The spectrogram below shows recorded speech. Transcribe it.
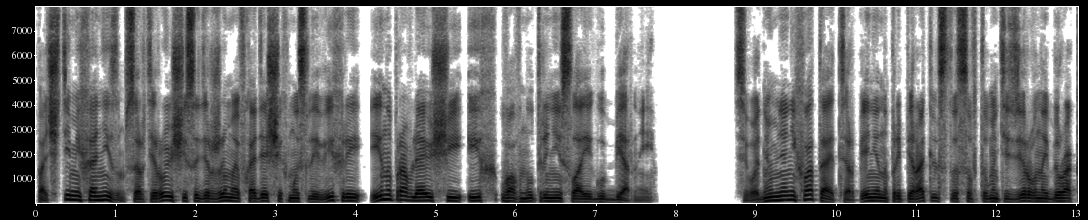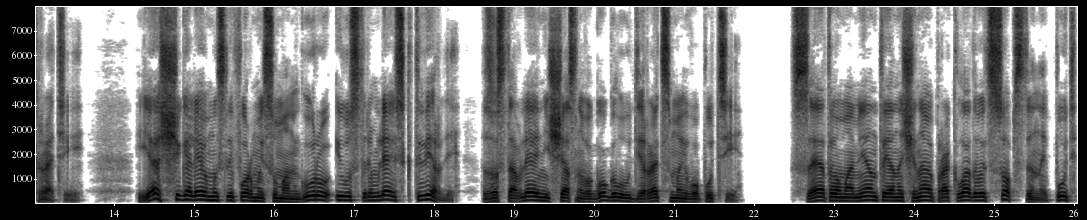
почти механизм, сортирующий содержимое входящих мыслей вихрей и направляющий их во внутренние слои губернии. Сегодня у меня не хватает терпения на препирательство с автоматизированной бюрократией. Я щеголяю мыслеформой Сумангуру и устремляюсь к тверди, заставляя несчастного Гогола удирать с моего пути. С этого момента я начинаю прокладывать собственный путь,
